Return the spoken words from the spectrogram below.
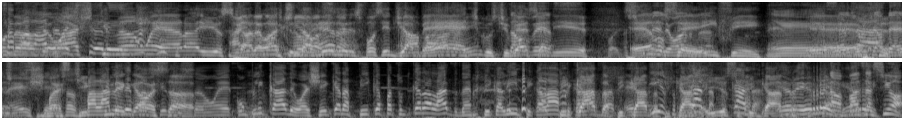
essa não, balada eu era acho que diferente. não era isso, Ainda cara. Eu não acho que tinha, talvez era. eles fossem É diabéticos, tivessem ali. ser É, não melhor, sei, né? enfim. É, verdade, diabéticos. Mas Essas que- que legal de vacinação é complicado. Eu achei que era pica pra tudo que era lado, né? Pica ali, pica lá, pica Picada, lá. picada, É, isso, picada, isso, picada, Errei, picada. errei, Ah, mas assim, ó.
